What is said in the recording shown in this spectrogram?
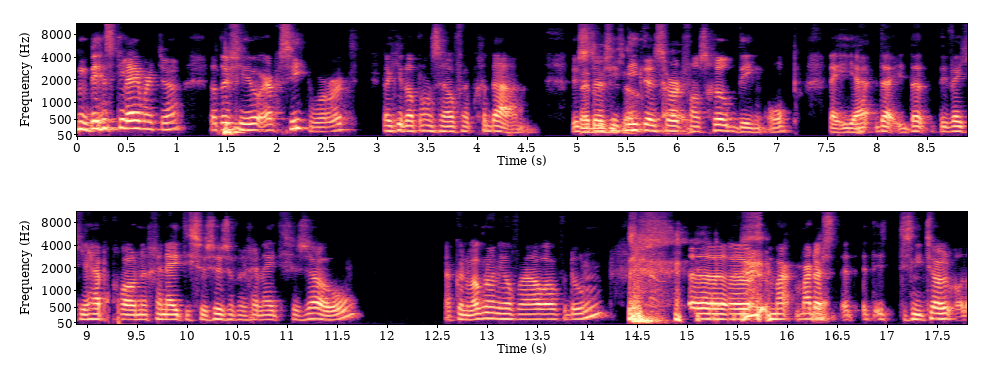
een disclaimertje, dat als je heel erg ziek wordt, dat je dat dan zelf hebt gedaan. Dus Nee, er niet zit zo. niet een soort van schuldding op. Nee, je, dat, dat, weet je, je hebt gewoon een genetische zus of een genetische zo. Daar kunnen we ook nog een heel verhaal over doen. Eh, maar maar daar is- het, het is- niet zo,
